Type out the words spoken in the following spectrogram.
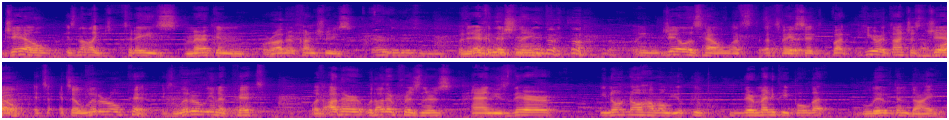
jail is not like today's American or other countries. Air conditioning. With air conditioning. I mean, jail is hell. Let's let's face it. But here, it's not just jail. It's a, it's a literal pit. He's literally in a pit with other with other prisoners, and he's there. You don't know how long. You, you there are many people that lived and died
